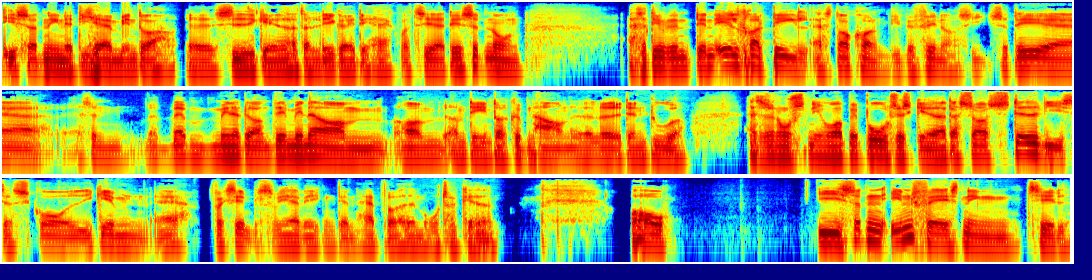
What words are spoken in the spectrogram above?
i sådan en af de her mindre øh, sidegader, der ligger i det her kvarter. Det er sådan nogle Altså det er jo den, den ældre del af Stockholm, vi befinder os i. Så det er, altså, hvad, minder det om? Det minder om, om, om det indre København eller noget den dur. Altså sådan nogle snævre beboelsesgader, der så stedvis er skåret igennem af for eksempel Sværvæggen, den her brede motorgade. Og i sådan indfasningen til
